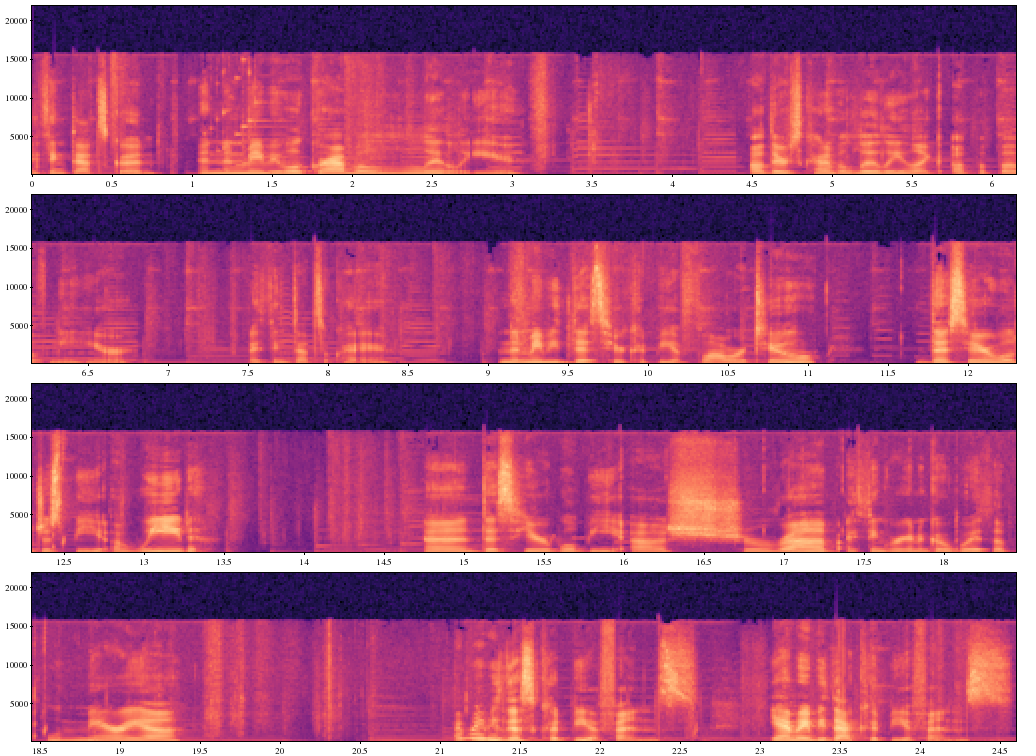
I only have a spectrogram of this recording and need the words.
I think that's good. And then maybe we'll grab a lily. Oh, there's kind of a lily like up above me here. I think that's okay. And then maybe this here could be a flower too. This here will just be a weed. And this here will be a shrub. I think we're gonna go with a plumeria. Or maybe this could be a fence. Yeah, maybe that could be a fence.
